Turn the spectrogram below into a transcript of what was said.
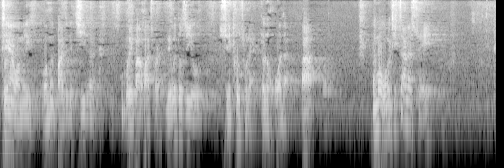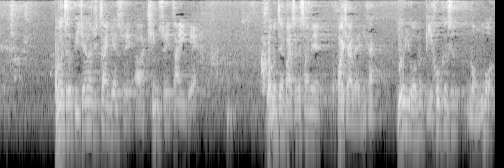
这样我们我们把这个鸡的尾巴画出来，如果都是有水吐出来，都是活的啊。那么我们去蘸了水，我们这个笔尖上去蘸一点水啊，清水蘸一点，我们再把这个上面画下来。你看，由于我们笔后更是浓墨，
